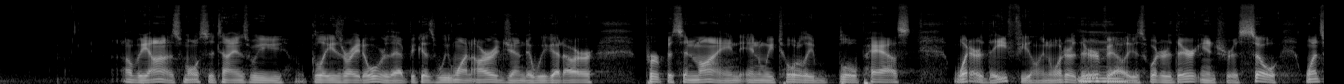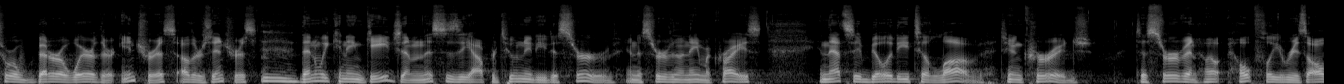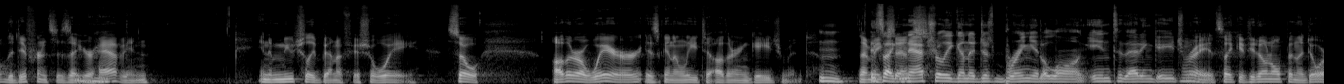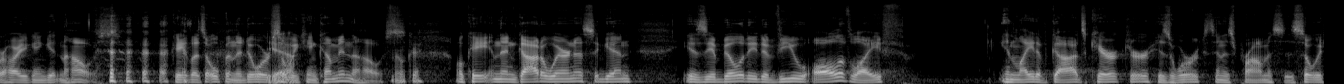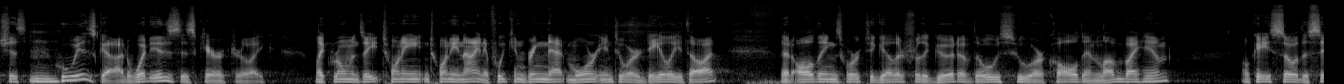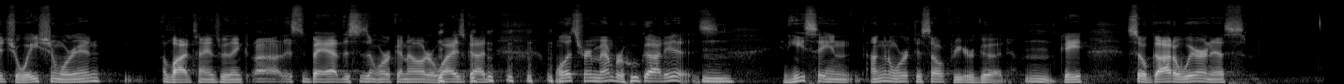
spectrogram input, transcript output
I'll be honest, most of the times we glaze right over that because we want our agenda, we got our purpose in mind, and we totally blow past what are they feeling, what are their mm. values, what are their interests. So once we're better aware of their interests, others' interests, mm. then we can engage them. This is the opportunity to serve and to serve in the name of Christ. And that's the ability to love, to encourage, to serve and ho- hopefully resolve the differences that you're mm-hmm. having in a mutually beneficial way. So, other aware is going to lead to other engagement. That makes Mm. It's like sense. naturally going to just bring it along into that engagement. Right. It's like if you don't open the door, how are you going to get in the house? okay, let's open the door so we can come in the house. Okay. Okay, and then God awareness again is the ability to view all of life in light of God's character, his works, and his promises. So it's just Mm. who is God? What is his character like? Like Romans 8, 28 and 29, if we can bring that more into our daily thought, that all things work together for the good of those who are called and loved by him. Okay, so the situation we're in, a lot of times we think, oh, this is bad, this isn't working out, or why is God? well, let's remember who God is. Mm. And He's saying, I'm going to work this out for your good. Mm. Okay, so God awareness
